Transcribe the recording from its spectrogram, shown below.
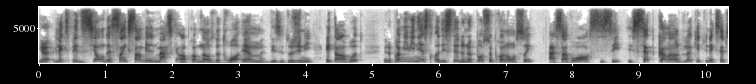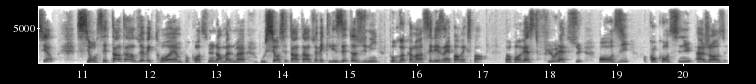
l'expédition de 500 000 masques en provenance de 3M des États-Unis est en route, mais le premier ministre a décidé de ne pas se prononcer, à savoir si c'est cette commande-là qui est une exception, si on s'est entendu avec 3M pour continuer normalement, ou si on s'est entendu avec les États-Unis pour recommencer les imports-exports. Donc on reste flou là-dessus. On dit qu'on continue à jaser.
